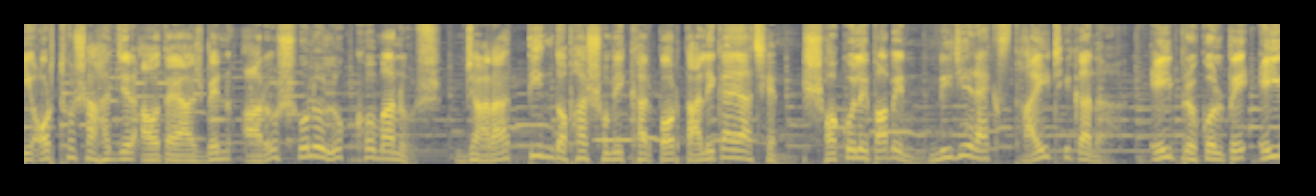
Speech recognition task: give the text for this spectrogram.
এই অর্থ সাহায্যের আওতায় আসবেন আরও ষোলো লক্ষ মানুষ। যারা তিন দফা সমীক্ষার পর তালিকায় আছেন, সকলে পাবেন নিজের এক স্থায়ী ঠিকানা। এই প্রকল্পে এই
